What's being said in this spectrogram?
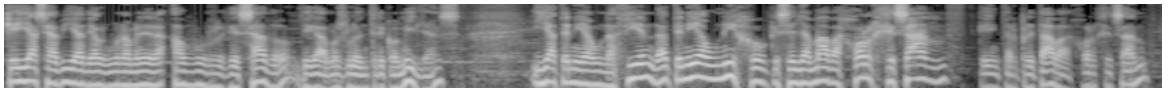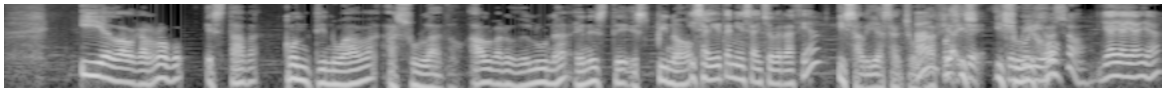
que ya se había de alguna manera aburguesado, digámoslo entre comillas, y ya tenía una hacienda, tenía un hijo que se llamaba Jorge Sanz, que interpretaba a Jorge Sanz, y el algarrobo estaba continuaba a su lado Álvaro de Luna en este spin-off ¿Y salía también Sancho Gracia? y salía Sancho Ah, Gracia pues y, qué- y qué su hijo. Ya, ya, ya, ya.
